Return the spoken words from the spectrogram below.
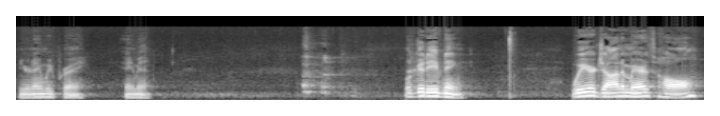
In your name we pray. Amen. Well, good evening. We are John and Meredith Hall,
